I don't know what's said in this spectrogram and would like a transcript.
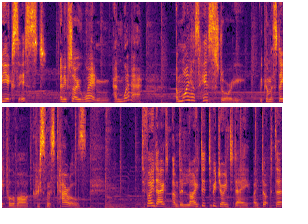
he exist? And if so, when and where? And why has his story become a staple of our Christmas carols? To find out, I'm delighted to be joined today by Dr.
